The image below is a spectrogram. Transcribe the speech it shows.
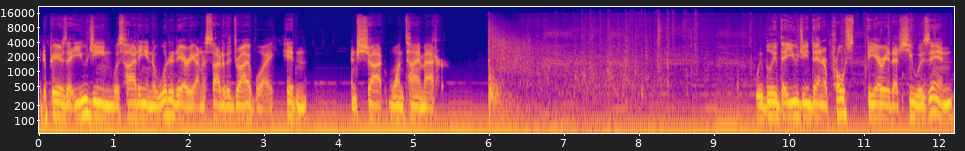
it appears that Eugene was hiding in a wooded area on the side of the driveway, hidden, and shot one time at her. We believe that Eugene then approached the area that she was in,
